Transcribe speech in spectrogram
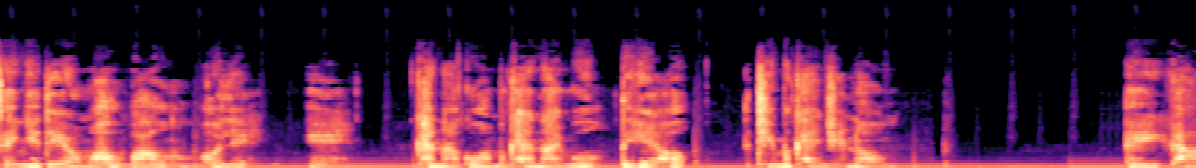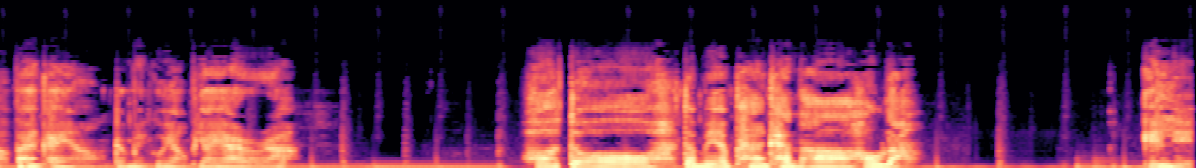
စိတ်ညစ်တယ်တော့မဟုတ်ပါဘူးဟုတ်လေအဲခ န္ဓာကိုယ်ကမခံနိုင်ဘူးသိရဟုတ်အထိမခံချင်တော့အဲ့ခါဖန်ခံအောင်တမင်ကိုအောင်ပြရတော့လားဟုတ်တော့တမင်အဖမ်းခံတာဟုတ်လားအေးလေ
